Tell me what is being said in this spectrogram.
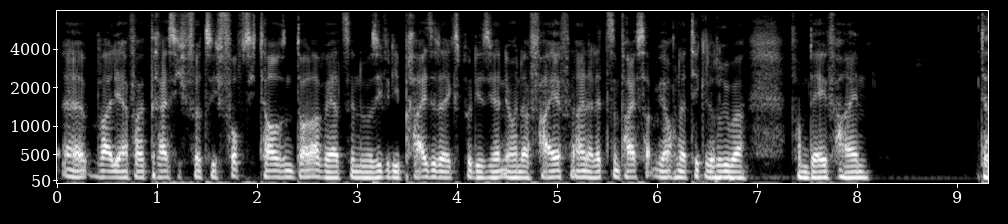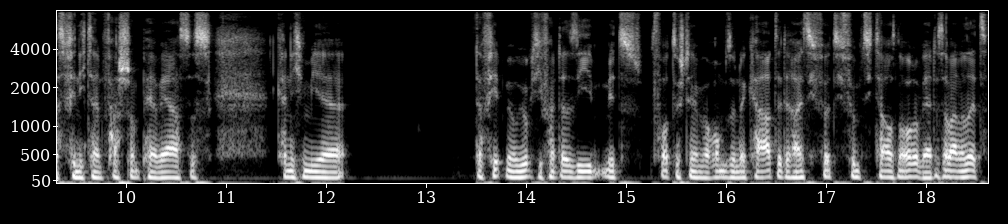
äh, weil die einfach 30, 40, 50.000 Dollar wert sind. Du siehst, wie die Preise da explodieren. Sie hatten ja auch in der Five, von einer der letzten Fives hatten wir auch einen Artikel darüber vom Dave Hein das finde ich dann fast schon pervers. Das kann ich mir, da fehlt mir wirklich die Fantasie, mit vorzustellen, warum so eine Karte 30, 40, 50.000 Euro wert ist. Aber andererseits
